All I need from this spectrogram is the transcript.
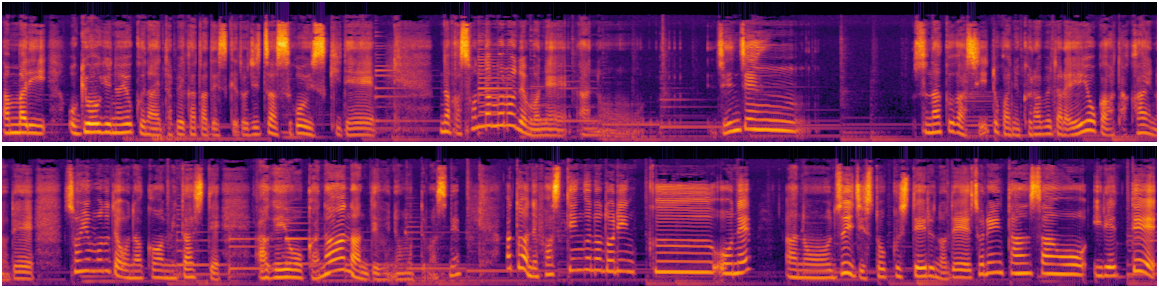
あんまりお行儀の良くない食べ方ですけど実はすごい好きでなんかそんなものでもねあの全然スナック菓子とかに比べたら栄養価が高いのでそういうものでお腹を満たしてあげようかななんていうふうに思ってますね。あとはねファスティングのドリンクをねあの随時ストックしているのでそれに炭酸を入れて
